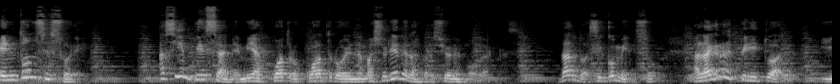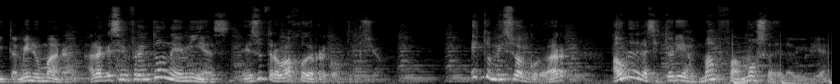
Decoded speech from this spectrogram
Entonces oré. Así empieza Nehemías 4:4 en la mayoría de las versiones modernas, dando así comienzo a la guerra espiritual y también humana a la que se enfrentó Nehemías en su trabajo de reconstrucción. Esto me hizo acordar a una de las historias más famosas de la Biblia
